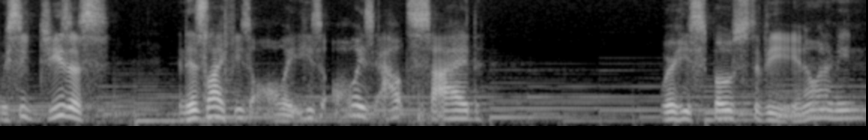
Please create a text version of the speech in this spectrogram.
we see Jesus in his life, he's always he's always outside where he's supposed to be. You know what I mean?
